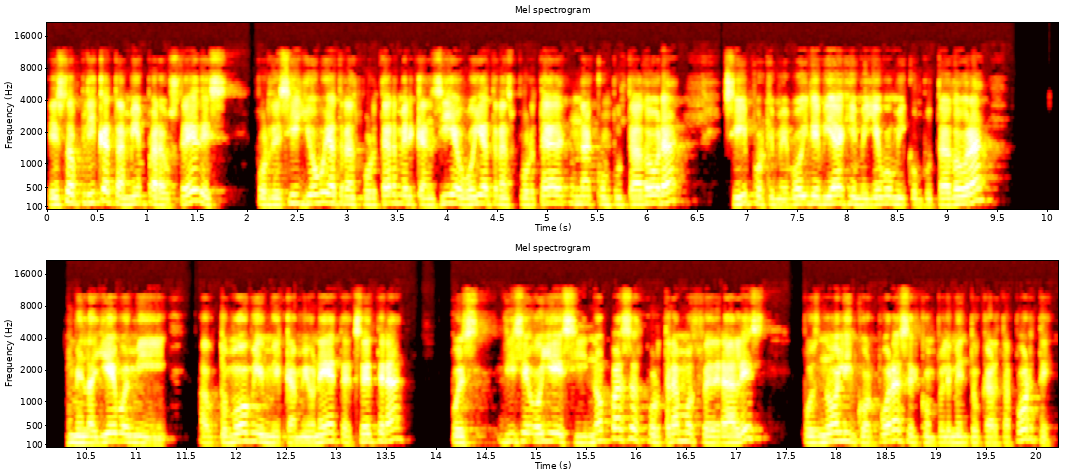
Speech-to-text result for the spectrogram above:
Esto aplica también para ustedes. Por decir, yo voy a transportar mercancía, voy a transportar una computadora, sí, porque me voy de viaje y me llevo mi computadora, me la llevo en mi automóvil, mi camioneta, etcétera, pues dice, oye, si no pasas por tramos federales, pues no le incorporas el complemento carta aporte,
